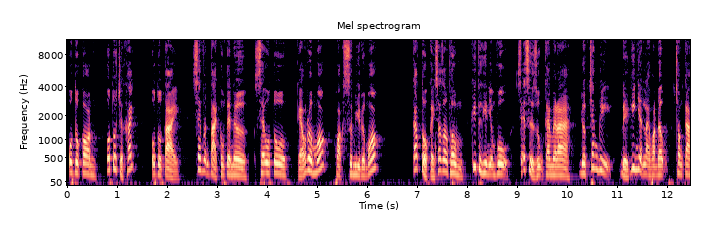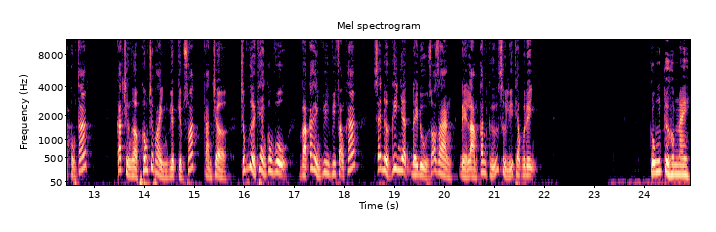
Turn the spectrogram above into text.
ô tô con, ô tô chở khách, ô tô tải, xe vận tải container, xe ô tô kéo rơ móc hoặc semi rơ móc. Các tổ cảnh sát giao thông khi thực hiện nhiệm vụ sẽ sử dụng camera được trang bị để ghi nhận lại hoạt động trong ca công tác. Các trường hợp không chấp hành việc kiểm soát, cản trở, chống người thi hành công vụ và các hành vi vi phạm khác sẽ được ghi nhận đầy đủ rõ ràng để làm căn cứ xử lý theo quy định. Cũng từ hôm nay,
